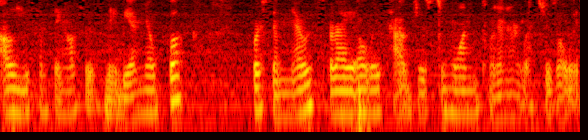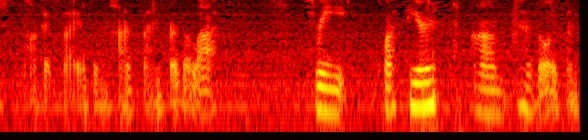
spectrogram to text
I'll use something else as maybe a notebook for some notes, but I always have just one planner, which is always pocket size and has been for the last three plus years, um, has always been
